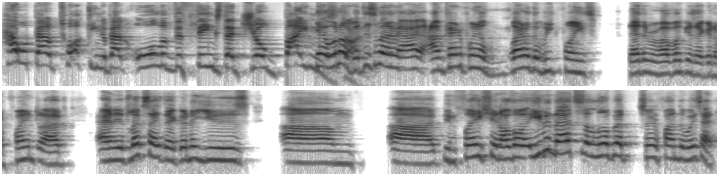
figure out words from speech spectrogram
How about talking about all of the things that Joe Biden Yeah, well, no, done? but this is what I'm, I, I'm trying to point out. What are the weak points that the Republicans are going to point out? And it looks like they're going to use um, uh, inflation, although even that's a little bit sort of on the wayside.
